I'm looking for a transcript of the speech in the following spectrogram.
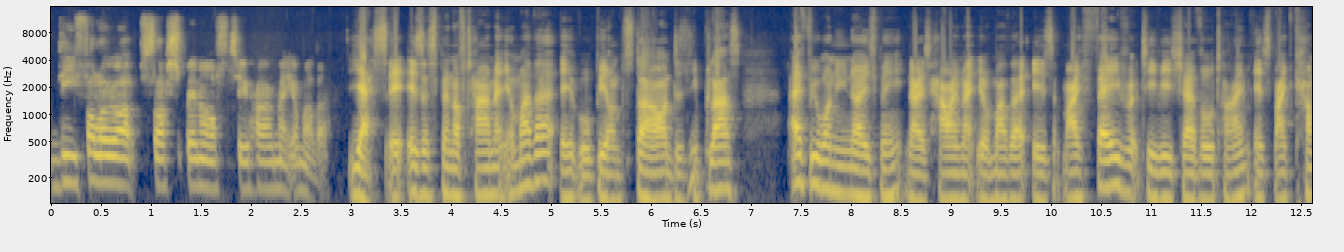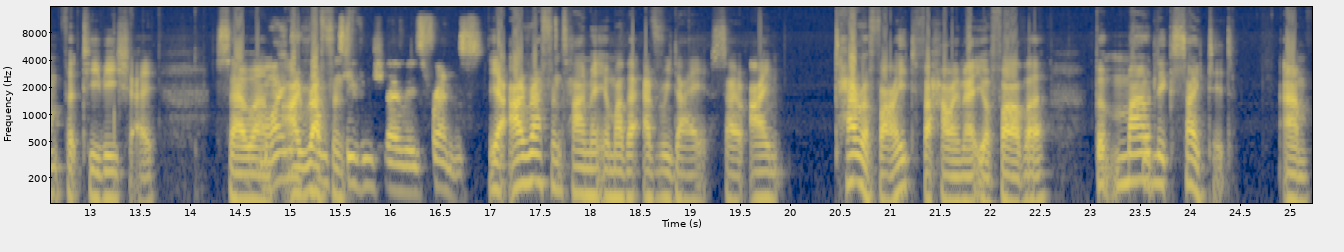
the follow up slash spin off to How I Met Your Mother? Yes, it is a spin off to How I Met Your Mother. It will be on Star on Disney Plus. Everyone who knows me knows How I Met Your Mother is my favourite TV show of all time. It's my comfort TV show. So um, My I reference TV show is Friends. yeah, I reference How I Met Your Mother every day. So I'm terrified for How I Met Your Father, but mildly excited. Um,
